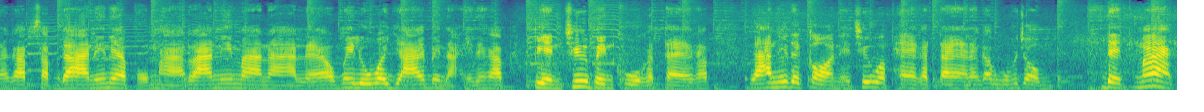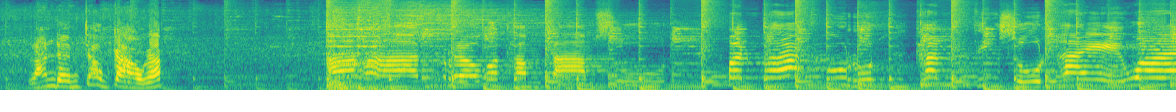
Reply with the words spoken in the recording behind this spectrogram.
นะครับ สัปดาห์นี้เนี่ยผมหาร้านนี้มานานแล้วไม่รู้ว่าย้ายไปไหนนะครับ เปลี่ยนชื่อเป็นครัวกระแตครับ ร้านนี้แต่ก่อนเนี่ยชื่อว่าแพรกระแตนะครับคุณผู้ชม เด็ดมากร้านเดิมเจ้าเก่าครับ เราก็ทำตามสูตรบรรพบุรุษท่านทิ้งสูตรให้ไว้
